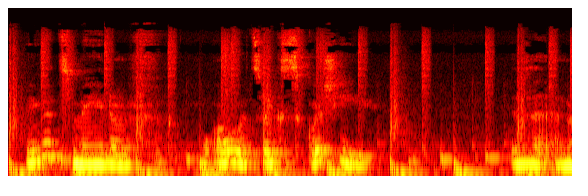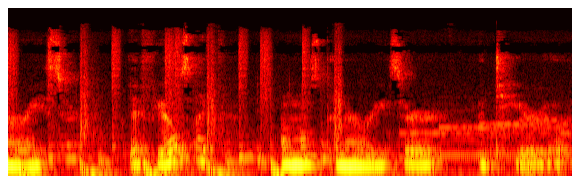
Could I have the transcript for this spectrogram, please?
I think it's made of, oh, it's like squishy. Is it an eraser? It feels like almost an eraser material,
